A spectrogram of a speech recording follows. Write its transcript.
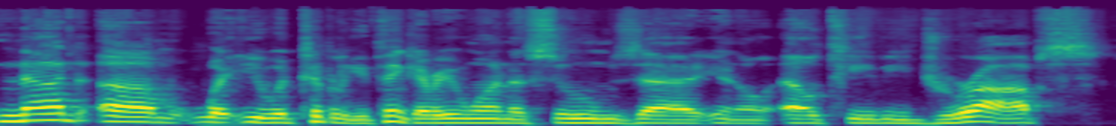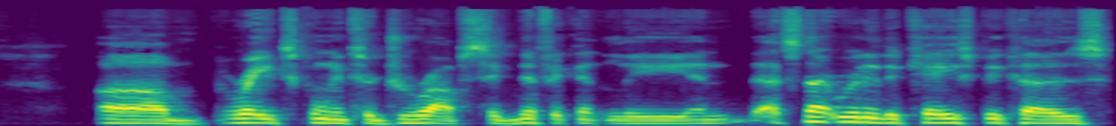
not um, what you would typically think. Everyone assumes that, you know, LTV drops, um, rates going to drop significantly. And that's not really the case because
